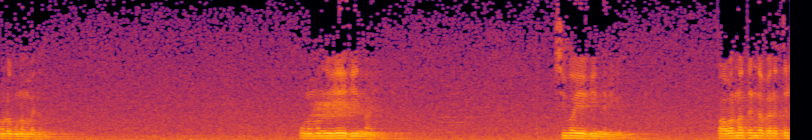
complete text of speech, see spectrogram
അവിടെ ഗുണം വരുന്നു. ഗുണം വന്ന് ഏഹീന്നായി ശിവ ഏഹീന്നിരിക്കുന്നു പവർണത്തിന്റെ പരത്തിൽ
